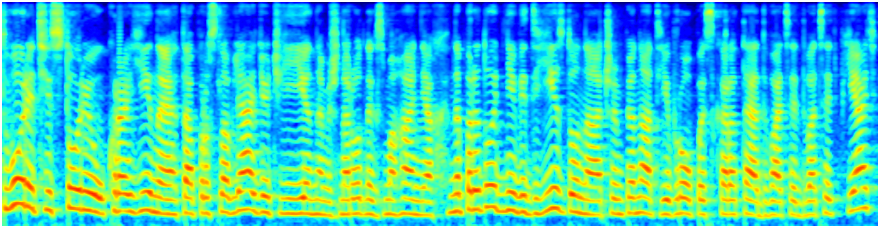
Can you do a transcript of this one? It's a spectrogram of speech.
Творять історію України та прославляють її на міжнародних змаганнях. Напередодні від'їзду на чемпіонат Європи з карате 2025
